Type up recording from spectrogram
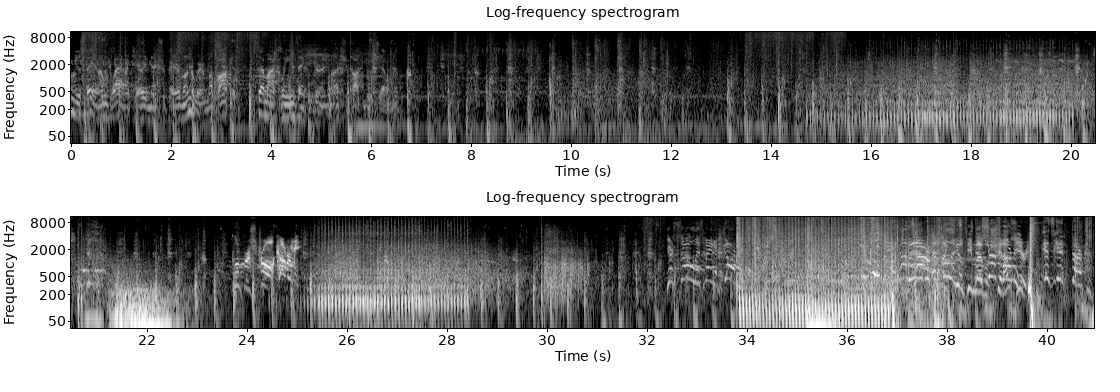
I'm just saying, I'm glad I carried an extra pair of underwear in my pocket. Semi-clean, thank you very much. Talking to a gentleman. Going for a stroll, cover me! Your soul is made of garbage! That's like SEAL team level shit, I'm serious. It's getting darker!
